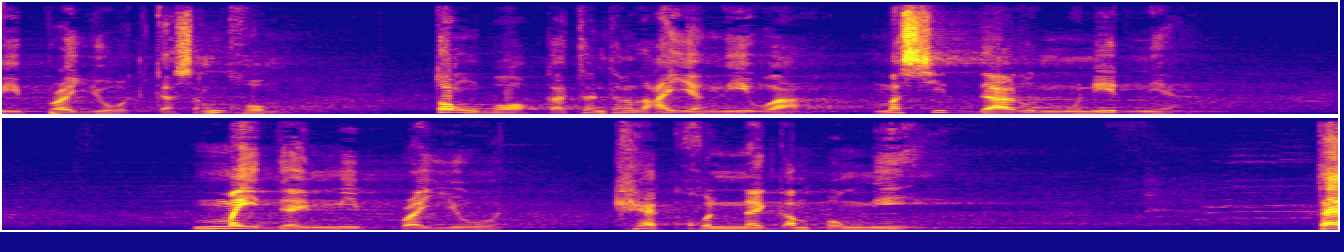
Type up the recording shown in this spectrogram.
มีประโยชน์กับสังคม ต้องบอกกับท่านทั้งหลายอย่างนี้ว่า มัสยิดดารุนมูนิดเนี่ยไม่ได้มีประโยชน์แค่คนในกำปงนี้ แต่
